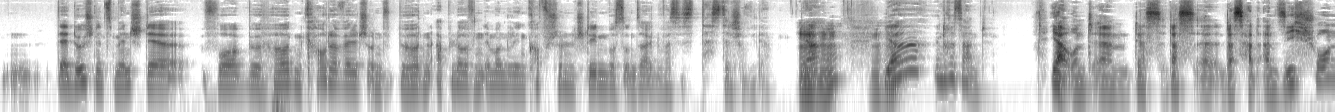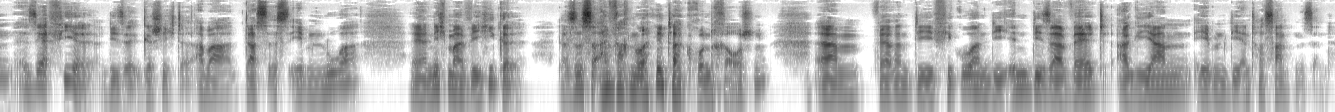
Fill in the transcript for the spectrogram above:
der Durchschnittsmensch, der vor Behörden Kauderwelsch und Behördenabläufen immer nur den Kopf schütteln stehen muss und sagt, was ist das denn schon wieder? Ja, mhm, mhm. ja, interessant. Ja, und ähm, das, das, äh, das hat an sich schon sehr viel, diese Geschichte. Aber das ist eben nur, ja, nicht mal Vehikel. Das ist einfach nur Hintergrundrauschen, ähm, während die Figuren, die in dieser Welt agieren, eben die interessanten sind.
